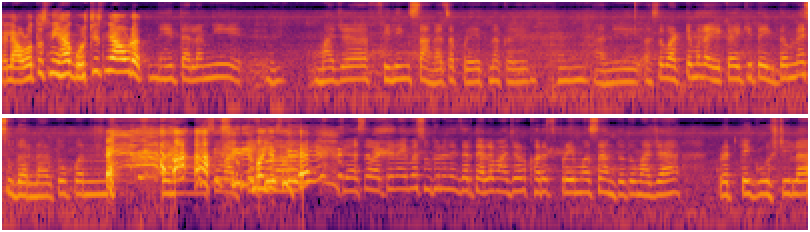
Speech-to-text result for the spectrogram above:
त्याला आवडतच नाही ह्या गोष्टीच नाही आवडत. नाही त्याला मी माझ्या फिलिंग सांगायचा प्रयत्न करेन. आणि असं वाटते मला एकाएकी ते एकदम नाही सुधारणार तो पण पण असं वाटते म्हणजे की असं वाटते नाही बा सुधरू नाही जर त्याला माझ्यावर खरंच प्रेम असेल तर तो माझ्या प्रत्येक गोष्टीला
